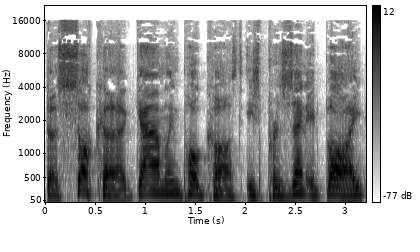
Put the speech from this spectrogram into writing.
The Soccer Gambling Podcast is presented by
